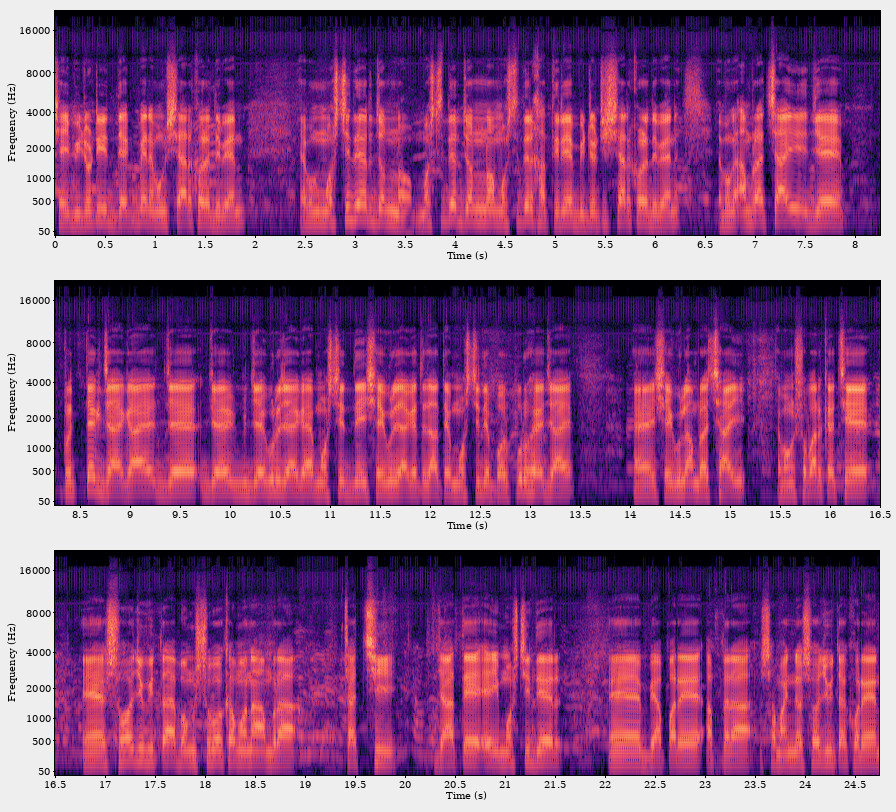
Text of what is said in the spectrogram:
সেই ভিডিওটি দেখবেন এবং শেয়ার করে দিবেন। এবং মসজিদের জন্য মসজিদের জন্য, মসজিদের খাতিরে ভিডিওটি শেয়ার করে দিবেন। এবং আমরা চাই যে প্রত্যেক জায়গায় যে যে, যেগুলো জায়গায় মসজিদ নেই সেইগুলো জায়গাতে যাতে মসজিদে ভরপুর হয়ে যায়। এ, সেইগুলো আমরা চাই এবং সবার কাছে সহযোগিতা এবং শুভকামনা আমরা চাচ্ছি যাতে এই মসজিদের ব্যাপারে আপনারা সামান্য সহযোগিতা করেন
